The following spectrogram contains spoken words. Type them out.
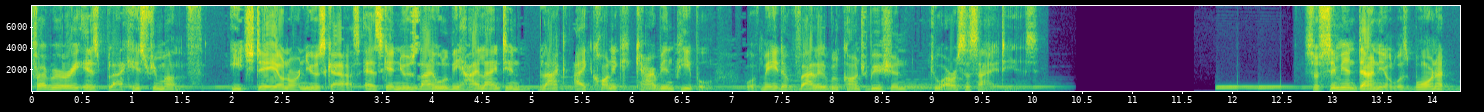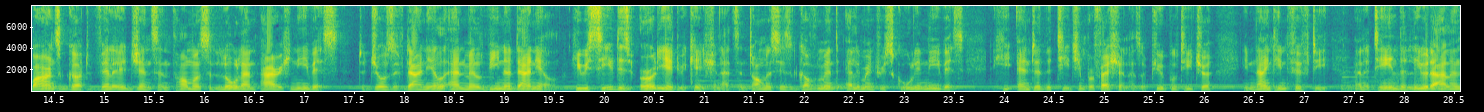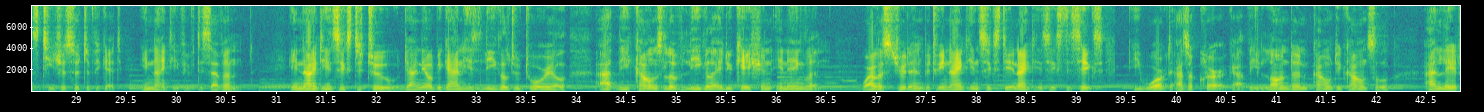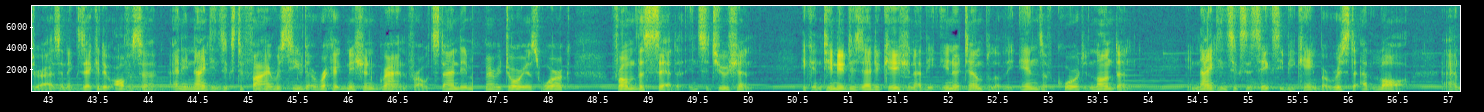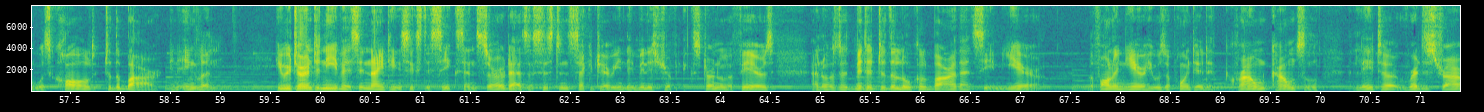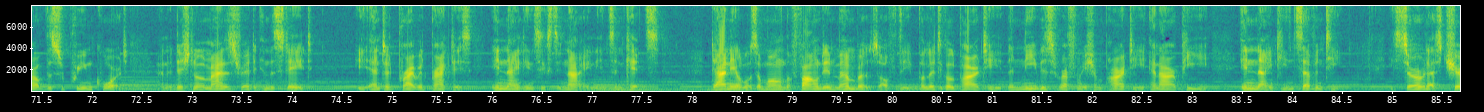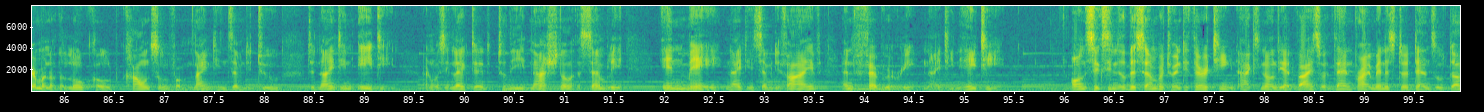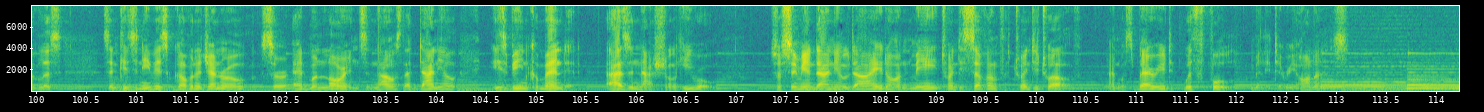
February is Black History Month. Each day on our newscast, SKN Newsline will be highlighting black iconic Caribbean people who have made a valuable contribution to our societies. Sir Simeon Daniel was born at Barnes Ghaut Village in St. Thomas Lowland Parish, Nevis, to Joseph Daniel and Melvina Daniel. He received his early education at St. Thomas's Government Elementary School in Nevis. He entered the teaching profession as a pupil teacher in 1950 and attained the Leeward Islands Teacher Certificate in 1957. In 1962, Daniel began his legal tutorial at the Council of Legal Education in England. While a student between 1960 and 1966, he worked as a clerk at the London County Council and later as an executive officer, and in 1965 received a recognition grant for outstanding meritorious work from the said institution. He continued his education at the Inner Temple of the Inns of Court in London. In 1966, he became barrister at law and was called to the bar in England. He returned to Nevis in 1966 and served as Assistant Secretary in the Ministry of External Affairs and was admitted to the local bar that same year. The following year, he was appointed Crown Counsel and later Registrar of the Supreme Court and additional magistrate in the state. He entered private practice in 1969 in St. Kitts. Daniel was among the founding members of the political party, the Nevis Reformation Party, NRP, in 1970. He served as chairman of the local council from 1972 to 1980 and was elected to the National Assembly in May 1975 and February 1980. On 16th of December 2013, acting on the advice of then Prime Minister Denzil Douglas, St. Kitts and Nevis Governor General Sir Edmund Lawrence announced that Daniel is being commended as a national hero. Sir Simeon Daniel died on May 27, 2012, and was buried with full military honors.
